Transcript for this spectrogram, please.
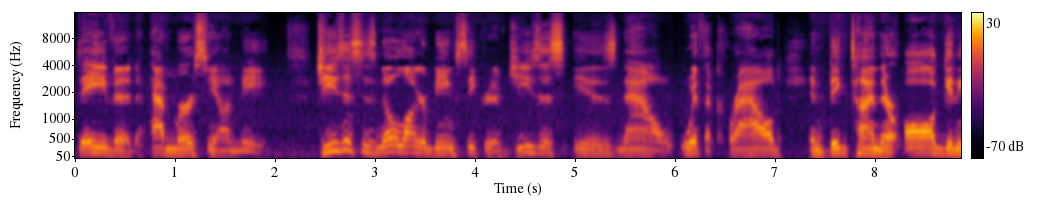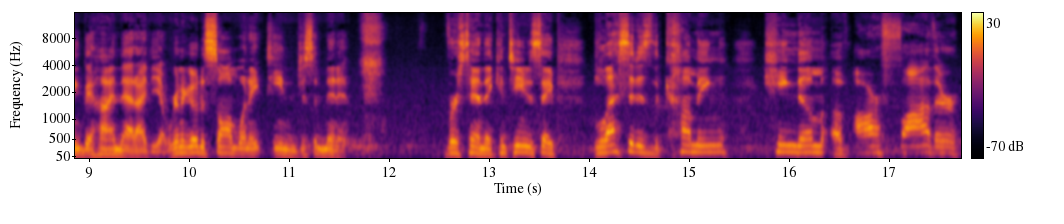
David, have mercy on me." Jesus is no longer being secretive. Jesus is now with a crowd and big time. They're all getting behind that idea. We're going to go to Psalm 118 in just a minute. Verse 10, they continue to say, Blessed is the coming kingdom of our Father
